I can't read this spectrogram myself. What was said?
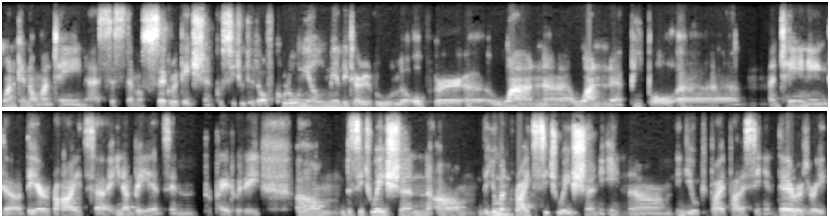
one cannot maintain a system of segregation constituted of colonial military rule over uh, one uh, one people uh, maintaining uh, their rights uh, in abeyance in perpetuity. Um, the situation, um, the human rights situation in um, in the occupied Palestinian territory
